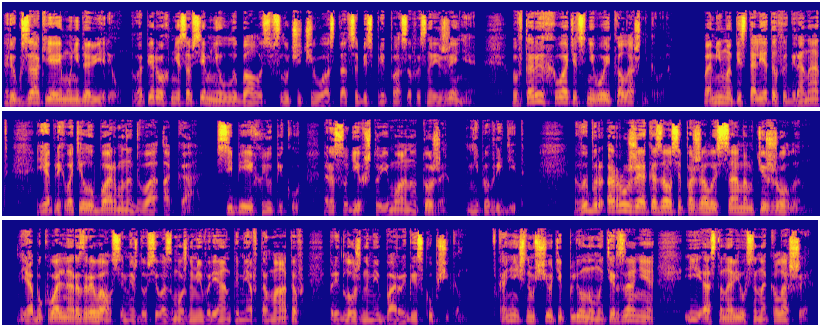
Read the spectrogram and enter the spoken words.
Рюкзак я ему не доверил. Во-первых, мне совсем не улыбалось в случае чего остаться без припасов и снаряжения. Во-вторых, хватит с него и Калашникова. Помимо пистолетов и гранат, я прихватил у бармена два АК. Себе и Хлюпику, рассудив, что ему оно тоже не повредит. Выбор оружия оказался, пожалуй, самым тяжелым. Я буквально разрывался между всевозможными вариантами автоматов, предложенными барыгой-скупщиком. В конечном счете плюнул на терзание и остановился на калаше.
